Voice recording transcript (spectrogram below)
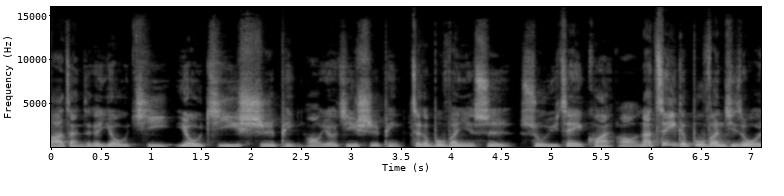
发展这个有机有机食品哦，有机食品这个部分也是属于这一块哦。那这个部分其实我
